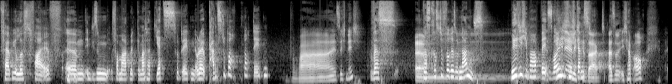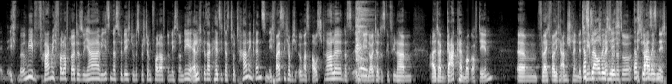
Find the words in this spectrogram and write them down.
Fabulous Five ähm, in diesem Format mitgemacht hat, jetzt zu daten? Oder kannst du überhaupt noch daten? Weiß ich nicht. Was, was kriegst du für Resonanz? Will dich überhaupt, Ähm, Geht dich ehrlich nicht ganz gesagt. Also ich habe auch, ich irgendwie fragen mich voll oft Leute so, ja, wie ist denn das für dich? Du bist bestimmt voll oft und ich so, nee, ehrlich gesagt hält sich das total in Grenzen. Ich weiß nicht, ob ich irgendwas ausstrahle, dass irgendwie Leute das Gefühl haben, Alter, gar keinen Bock auf den. Ähm, vielleicht, weil ich anstrengende Das Themen spreche nicht. oder so. Das ich weiß ich es nicht.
